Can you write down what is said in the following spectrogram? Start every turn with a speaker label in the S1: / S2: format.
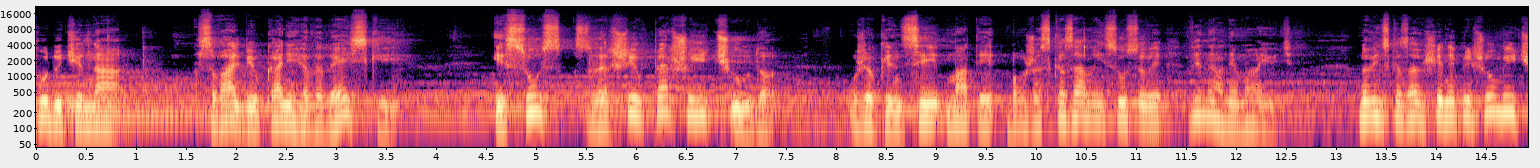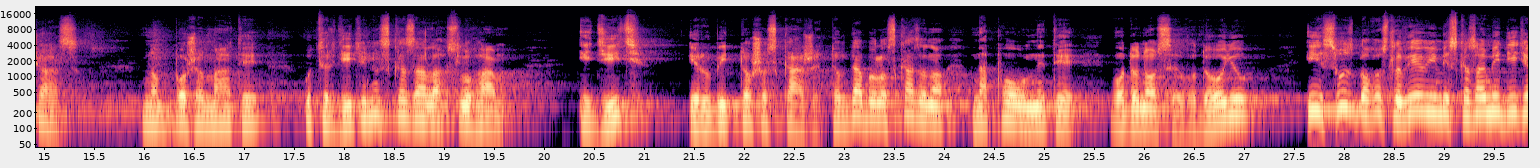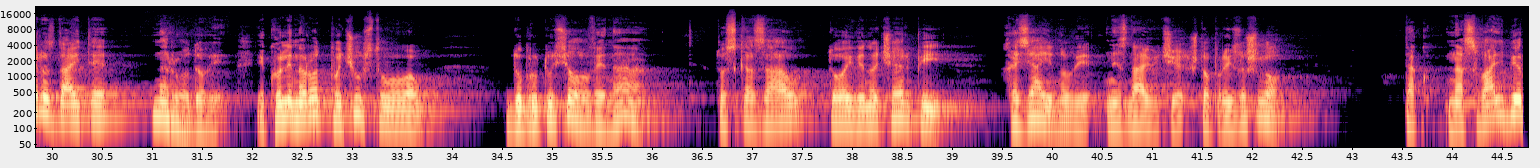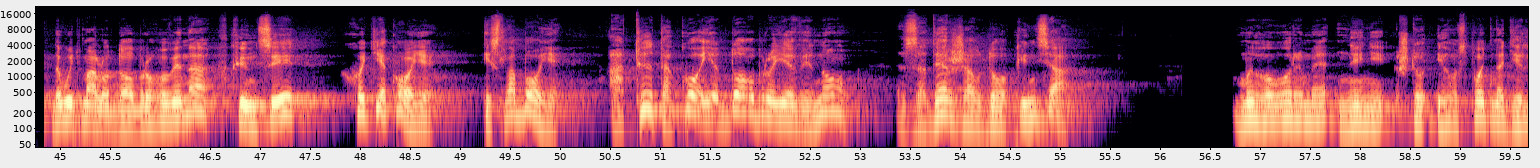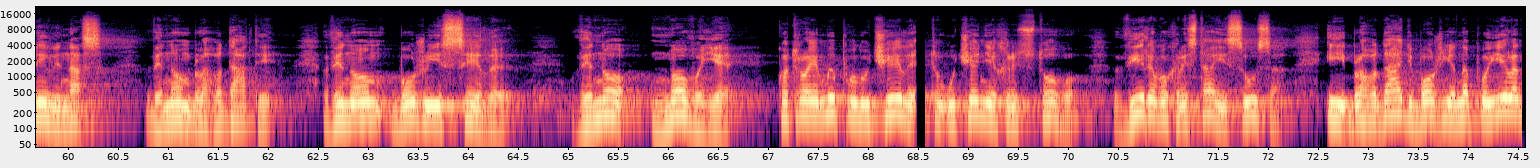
S1: будучи на свальбі в Кані Галилейській, Ісус звершив перше чудо. Уже в кінці мати Божа сказала Ісусові, вина не мають. Но Він сказав, ще не прийшов мій час. Но Божа мати утвердительно сказала слугам: ідіть і робіть то, що скаже. Тоді було сказано наповнити водоноси водою. Ісус благословив їм і сказав, ідіть роздайте народові. І коли народ почувствував доброту цього вина, то сказав той виночерпій хазяїнові, не знаючи, що произошло. Так на свальбі дають мало доброго вина, в кінці хоч якоє і слабоє. А ти такое доброє вино задержав до кінця. Ми говоримо нині, що і Господь наділив і нас вином благодати, вином Божої сили, вино новоє, котре ми получили, то учення Христово, віра во Христа Ісуса, і благодать Божія напоїла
